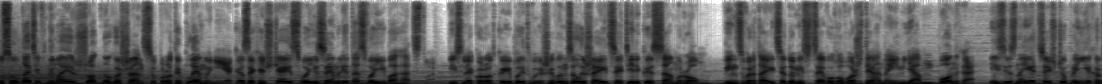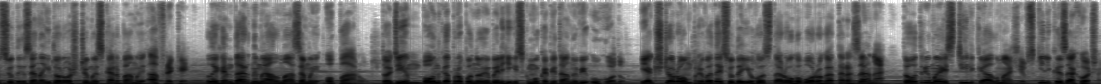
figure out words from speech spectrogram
У солдатів немає жодного шансу проти племені, яке захищає свої землі та свої багатства. Після короткої битви живим залишається тільки сам Ром. Він звертається до місцевого вождя на ім'я Мбонга і зізнається, що приїхав сюди за найдорожчими скарбами Африки легендарними алмазами опару. Тоді Мбонга пропонує бельгійському капітанові угоду. Якщо Ром приведе сюди його старого ворога Тарзана, то отримає стільки алмазів, скільки захоче.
